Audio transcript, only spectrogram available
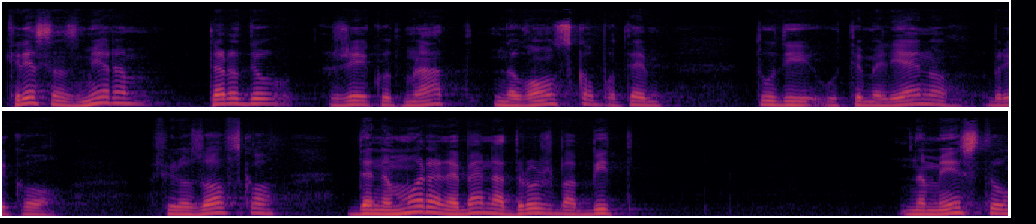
Ker jaz sem zmeraj trdil, že kot mlad, nagonsko, potem tudi utemeljeno, reko filozofsko, da ne more nebena družba biti na mestu,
